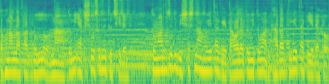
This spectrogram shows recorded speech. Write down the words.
তখন আল্লাহ পাক বলল, না, তুমি একশো বছর মৃত ছিলে। তোমার যদি বিশ্বাস না হয়ে থাকে, তাহলে তুমি তোমার ঘাদার দিকে তাকিয়ে দেখো।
